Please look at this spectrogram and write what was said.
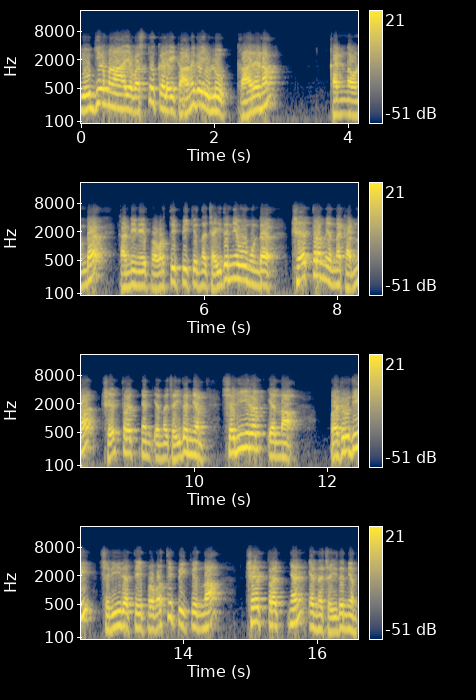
യോഗ്യമായ വസ്തുക്കളെ കാണുകയുള്ളൂ. കാരണം കണ്ണുണ്ട് കണ്ണിനെ പ്രവർത്തിപ്പിക്കുന്ന ചൈതന്യവുമുണ്ട്. ക്ഷേത്രം എന്ന കണ്ണ് ക്ഷേത്രജ്ഞൻ എന്ന ചൈതന്യം ശരീരം എന്ന പ്രകൃതി ശരീരത്തെ പ്രവർത്തിപ്പിക്കുന്ന ക്ഷേത്രജ്ഞൻ എന്ന ചൈതന്യം.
